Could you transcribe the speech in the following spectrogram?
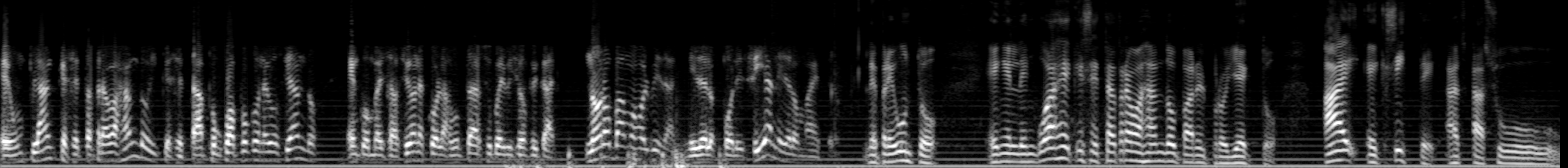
En un plan que se está trabajando y que se está poco a poco negociando en conversaciones con la Junta de Supervisión Fiscal. No nos vamos a olvidar ni de los policías ni de los maestros. Le pregunto, en el lenguaje que se está trabajando para el proyecto, hay, existe a, a, su,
